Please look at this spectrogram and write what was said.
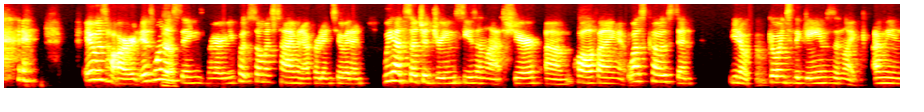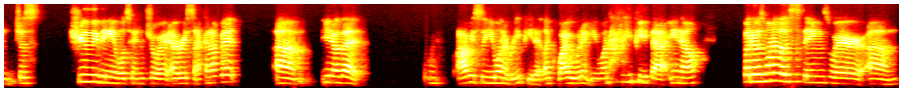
it was hard. It's one of yeah. those things where you put so much time and effort into it, and we had such a dream season last year, um, qualifying at West Coast and you know going to the games and like I mean just truly being able to enjoy every second of it. Um, you know that obviously you want to repeat it. Like why wouldn't you want to repeat that? You know, but it was one of those things where um,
